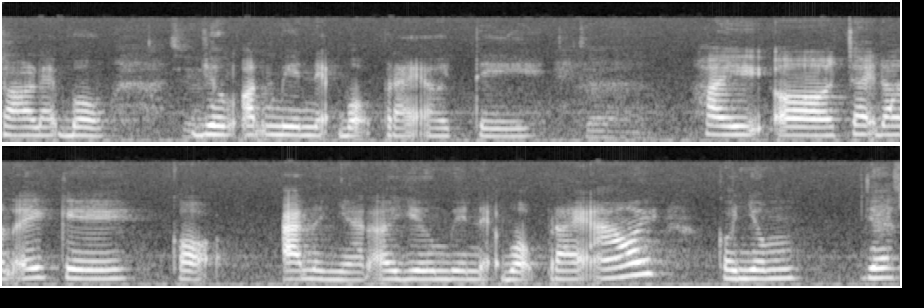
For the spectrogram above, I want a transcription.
ចលដែរបងយើងអត់មានអ្នកបកប្រែឲ្យទេហើយអឺចៃដនអីគេក៏អនុញ្ញាតឲ្យយើងមានអ្នកបកប្រែឲ្យ ក៏ខ្ញុំ yes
